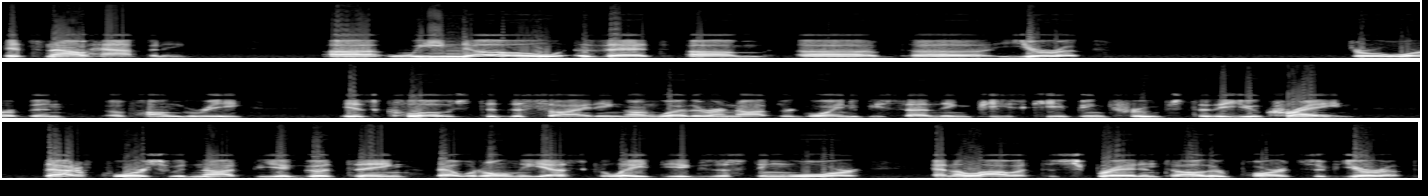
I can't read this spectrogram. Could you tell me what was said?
It's now happening. Uh, we know that um, uh, uh, Europe, Mr. Orban of Hungary, is close to deciding on whether or not they're going to be sending peacekeeping troops to the Ukraine. That, of course, would not be a good thing. That would only escalate the existing war and allow it to spread into other parts of Europe.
